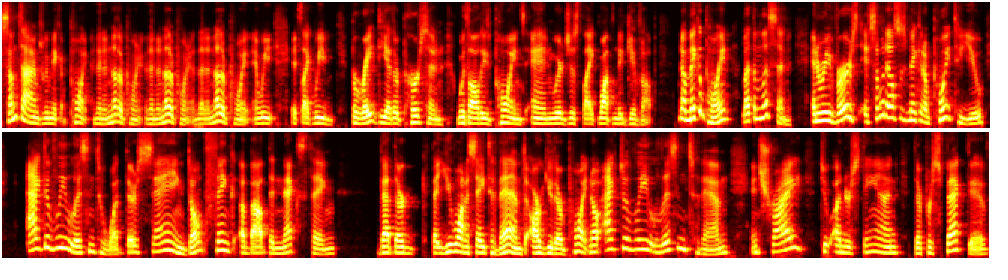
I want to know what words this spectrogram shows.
sometimes we make a point and then another point and then another point and then another point and we it's like we berate the other person with all these points and we're just like want them to give up no make a point let them listen and reverse if someone else is making a point to you actively listen to what they're saying don't think about the next thing that they're that you want to say to them to argue their point. No, actively listen to them and try to understand their perspective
